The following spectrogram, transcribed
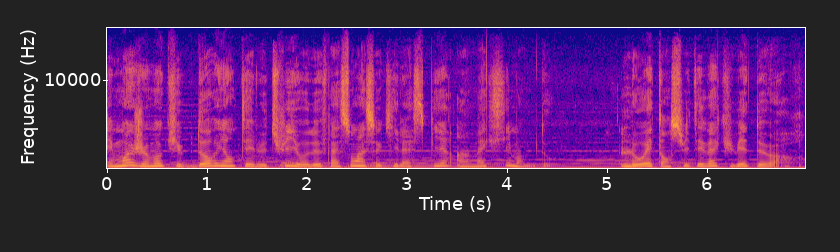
et moi je m'occupe d'orienter le tuyau de façon à ce qu'il aspire un maximum d'eau. L'eau est ensuite évacuée dehors.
